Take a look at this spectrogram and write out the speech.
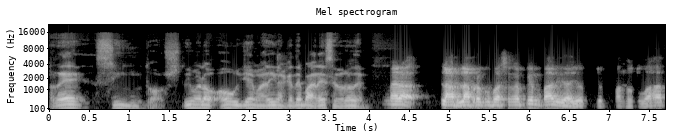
recintos. Dímelo, oye Marina, ¿qué te parece, brother? Mira, la, preocupación es bien válida. Yo, cuando tú vas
